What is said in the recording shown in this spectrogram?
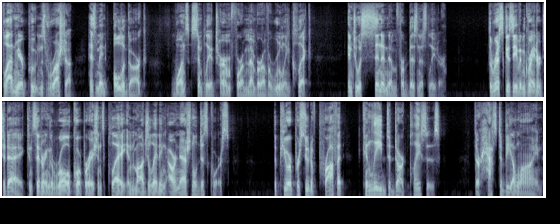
Vladimir Putin's Russia has made oligarch, once simply a term for a member of a ruling clique, into a synonym for business leader. The risk is even greater today, considering the role corporations play in modulating our national discourse. The pure pursuit of profit can lead to dark places. There has to be a line,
